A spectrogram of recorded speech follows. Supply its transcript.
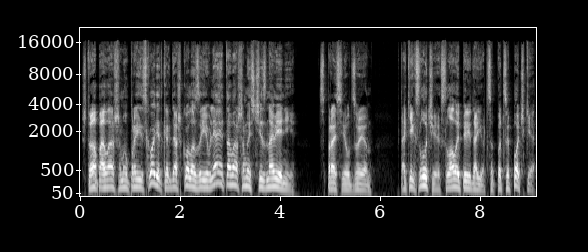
«Что, по-вашему, происходит, когда школа заявляет о вашем исчезновении?» — спросил Дзуэн. «В таких случаях слово передается по цепочке,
